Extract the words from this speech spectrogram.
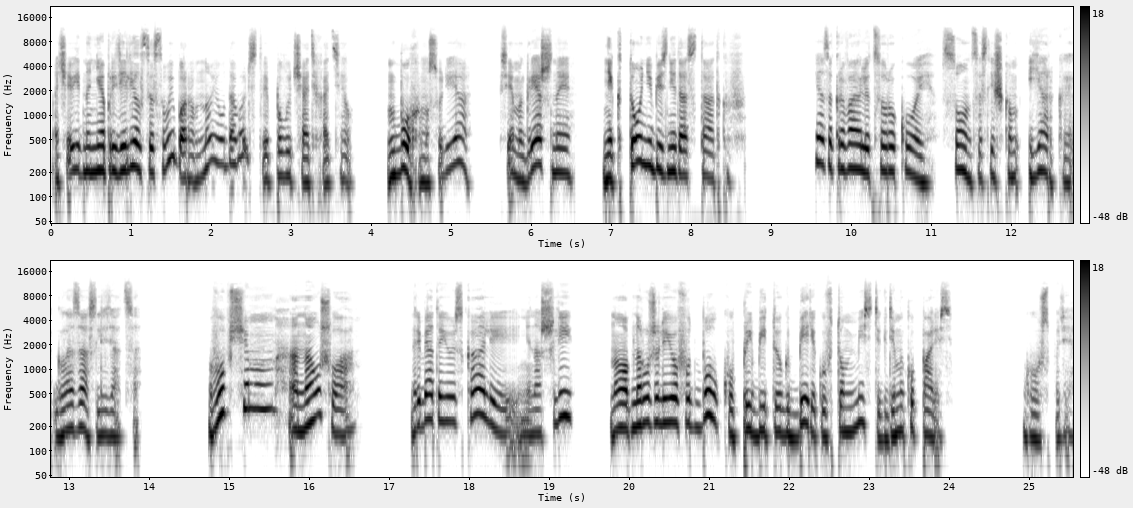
очевидно, не определился с выбором, но и удовольствие получать хотел. Бог ему судья, все мы грешные, Никто не без недостатков. Я закрываю лицо рукой, солнце слишком яркое, глаза слезятся. В общем, она ушла. Ребята ее искали, не нашли, но обнаружили ее футболку, прибитую к берегу в том месте, где мы купались. Господи,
